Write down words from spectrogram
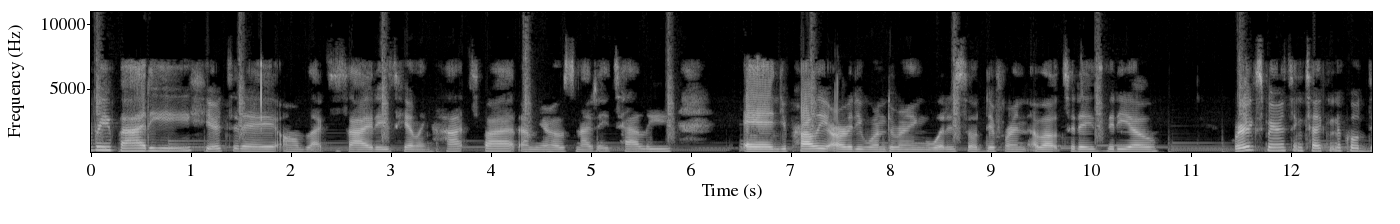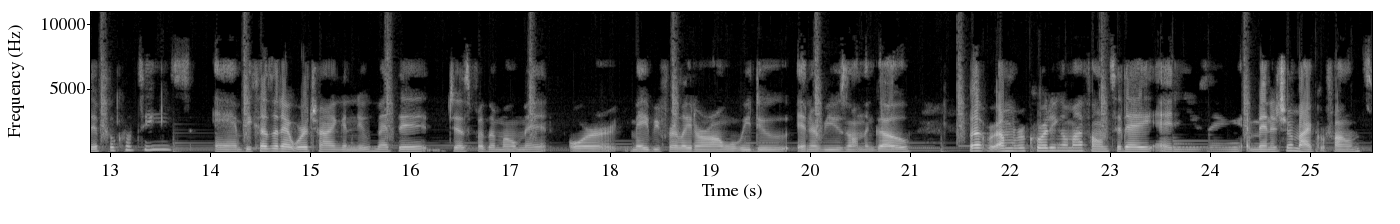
everybody. Here today on Black Society's Healing Hotspot. I'm your host, Najee Tally. And you're probably already wondering what is so different about today's video. We're experiencing technical difficulties, and because of that, we're trying a new method just for the moment, or maybe for later on when we do interviews on the go. But I'm recording on my phone today and using miniature microphones.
